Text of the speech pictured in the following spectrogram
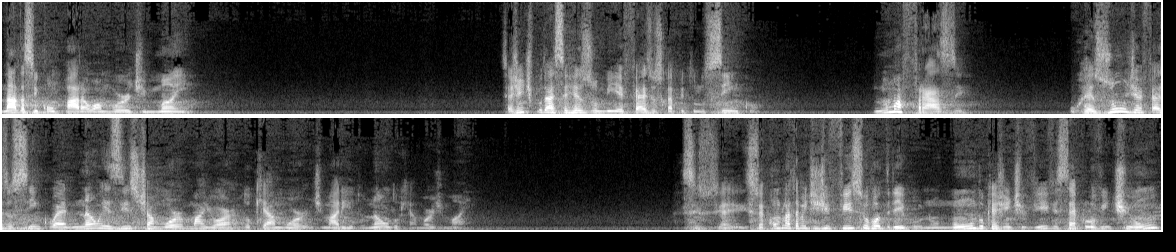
Nada se compara ao amor de mãe. Se a gente pudesse resumir Efésios capítulo 5, numa frase, o resumo de Efésios 5 é: não existe amor maior do que amor de marido, não do que amor de mãe. Isso é, isso é completamente difícil, Rodrigo. No mundo que a gente vive, século 21,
